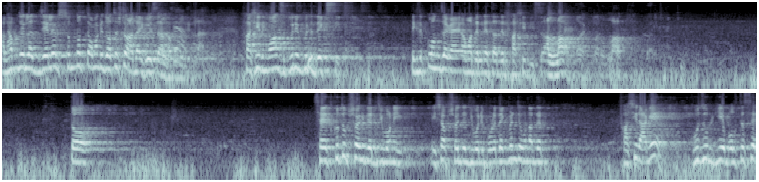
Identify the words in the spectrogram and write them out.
আলহামদুলিল্লাহ, জেলের সুন্নত তো আমাকে যথেষ্ট আদায় হয়েছে, আলহামদুলিল্লাহ। ফাঁসির মঞ্চ ঘুরে ঘুরে দেখছি। দেখছি কোন জায়গায় আমাদের নেতাদের ফাঁসি দিছে? আল্লাহ আল্লাহ তো সৈয়দ কুতুব শহীদের জীবনী, এইসব শহীদের জীবনী পড়ে দেখবেন যে ওনাদের ফাঁসির আগে হুজুর গিয়ে বলতেছে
